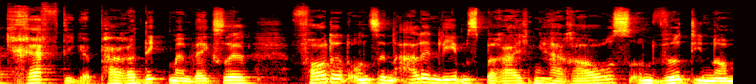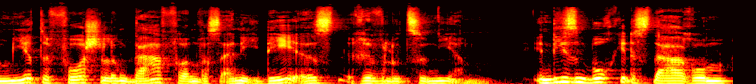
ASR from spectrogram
kräftige Paradigmenwechsel fordert uns in allen Lebensbereichen heraus und wird die normierte Vorstellung davon, was eine Idee ist, revolutionieren. In diesem Buch geht es darum,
